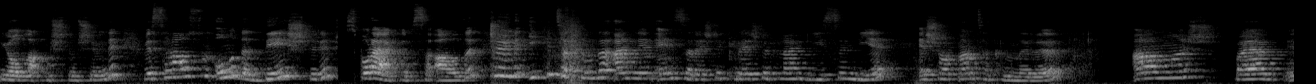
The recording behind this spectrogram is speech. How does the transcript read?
yollatmıştım şimdi. Ve sağ olsun onu da değiştirip spor ayakkabısı aldık. Şöyle iki takım da annem Ensar'a işte kreşte falan giysin diye eşofman takımları almış. Bayağı e,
